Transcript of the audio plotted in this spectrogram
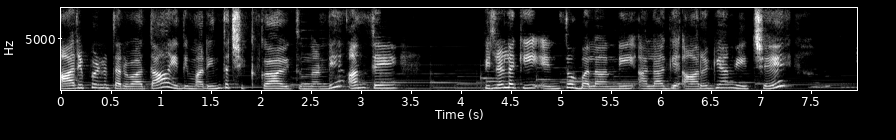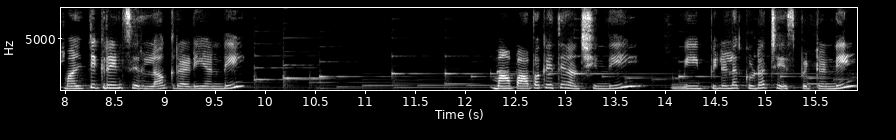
ఆరిపోయిన తర్వాత ఇది మరింత చిక్కగా అవుతుందండి. అంతే. పిల్లలకి ఎంతో బలాన్ని అలాగే ఆరోగ్యాన్ని ఇచ్చే మల్టీగ్రెయిన్ సిర్లాక్ రెడీ అండి. మా పాపకైతే నచ్చింది. మీ పిల్లలకు కూడా చేసి పెట్టండి.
